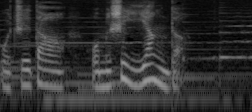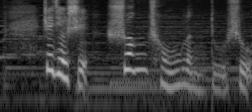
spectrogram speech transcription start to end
我知道我们是一样的。”这就是双重冷读术。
